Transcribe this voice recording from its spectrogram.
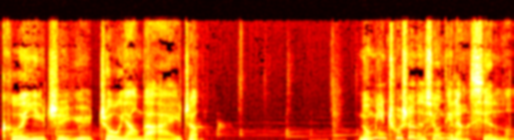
可以治愈周洋的癌症。农民出身的兄弟俩信了，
